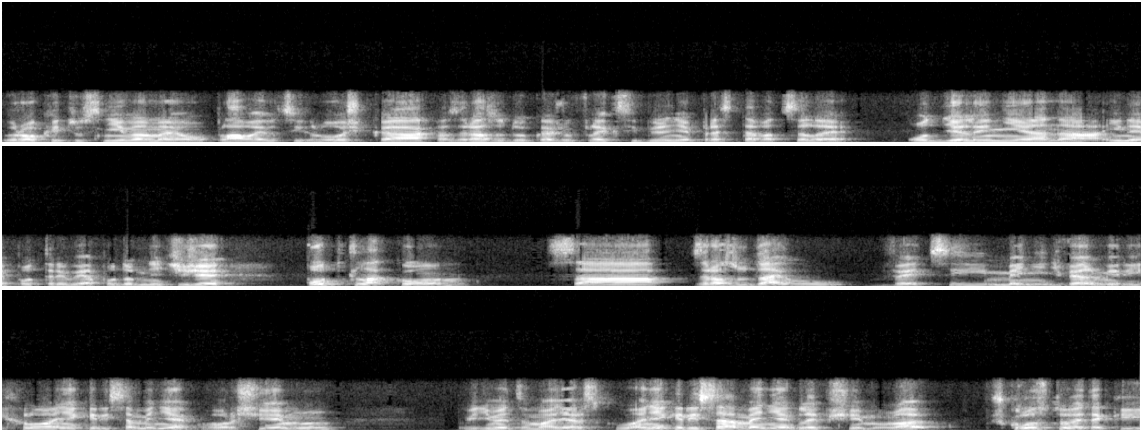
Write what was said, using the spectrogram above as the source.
roky tu snívame o plávajúcich lôžkách a zrazu dokážu flexibilne prestávať celé oddelenia na iné potreby a podobne. Čiže pod tlakom sa zrazu dajú veci meniť veľmi rýchlo a niekedy sa menia k horšiemu vidíme to v Maďarsku, a niekedy sa menia k lepšiemu. No a školstvo je taký,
